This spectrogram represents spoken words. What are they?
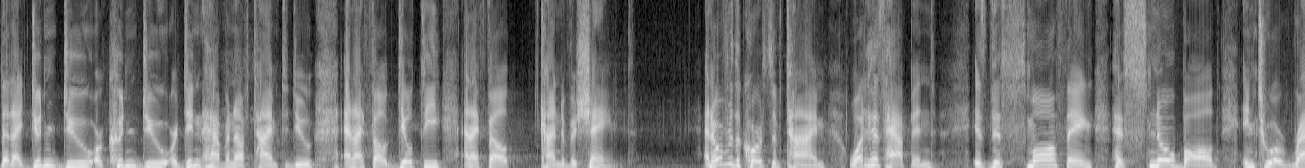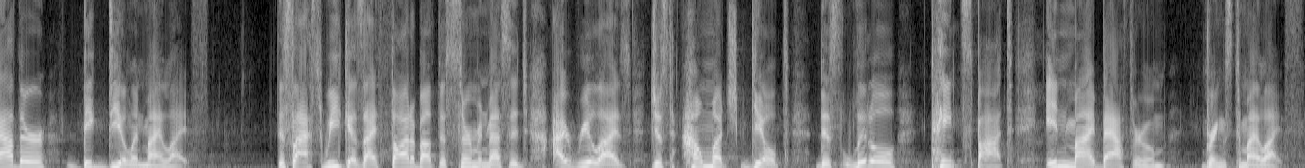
that I didn't do or couldn't do or didn't have enough time to do, and I felt guilty and I felt kind of ashamed. And over the course of time, what has happened is this small thing has snowballed into a rather big deal in my life. This last week, as I thought about this sermon message, I realized just how much guilt this little paint spot in my bathroom brings to my life.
